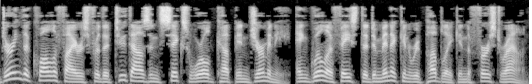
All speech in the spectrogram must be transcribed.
During the qualifiers for the 2006 World Cup in Germany, Anguilla faced the Dominican Republic in the first round.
